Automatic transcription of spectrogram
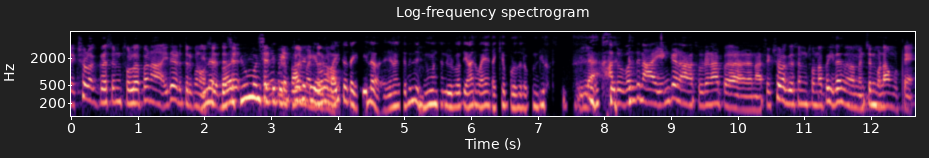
செக்ஷுவல் அக்ரஷன் சொல்லப்ப நான் இதை Se- ஹியூமன் சென்டிபீட பாத்துட்டு எவ்வளவு. வயிற்ற இல்ல எனக்கு தெரிஞ்ச ஹியூமன் சென்டிபீட் பார்த்து யாரும் வாயை தைக்க போறது இல்ல குண்டி. இல்ல அது வந்து நான் எங்க நான் சொல்றேன்னா இப்ப நான் செக்ஷுவல் அக்ரஷன் சொன்னப்ப இதை மென்ஷன் பண்ணாம விட்டேன்.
